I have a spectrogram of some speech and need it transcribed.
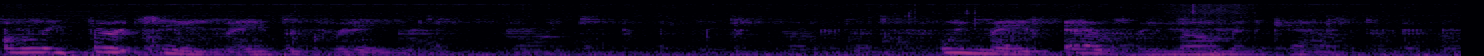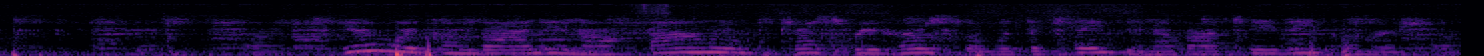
Only 13 made the grade. We made every moment count. Here we're combining our final dress rehearsal with the taping of our TV commercial.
